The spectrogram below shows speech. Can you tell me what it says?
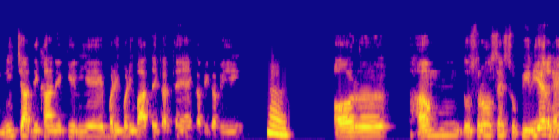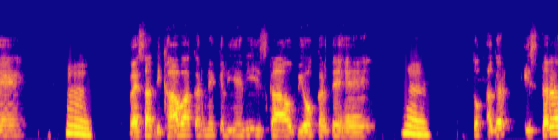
नीचा दिखाने के लिए बड़ी बड़ी बातें करते हैं कभी कभी हम्म। और हम दूसरों से सुपीरियर हैं। हम्म। वैसा दिखावा करने के लिए भी इसका उपयोग करते हैं। हम्म। तो अगर इस तरह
